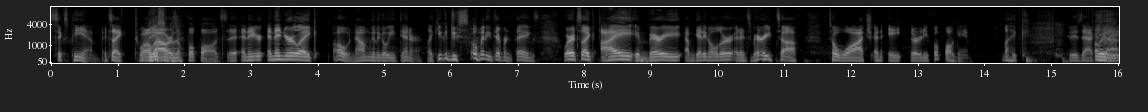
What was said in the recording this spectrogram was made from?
6 p.m. It's like 12 Basically. hours of football. It's eh, and you're, and then you're like, oh, now I'm gonna go eat dinner. Like you could do so many different things. Where it's like I am very, I'm getting older, and it's very tough to watch an 8:30 football game. Like it is actually, oh, yeah.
